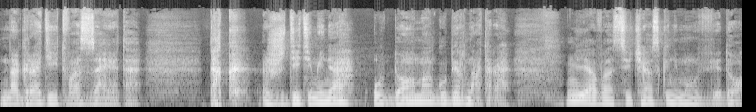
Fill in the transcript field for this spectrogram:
наградит вас за это. Так, ждите меня у дома губернатора. Я вас сейчас к нему введу.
